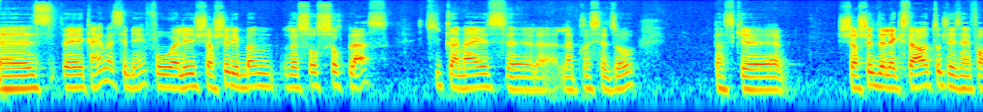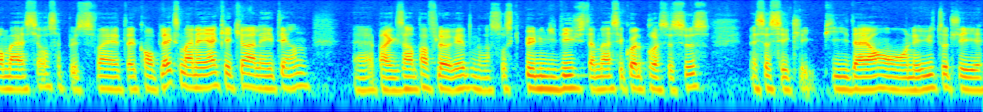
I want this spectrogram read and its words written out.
Euh, c'est quand même assez bien. Il faut aller chercher les bonnes ressources sur place qui connaissent euh, la, procédure parce que chercher de l'extérieur toutes les informations, ça peut souvent être complexe, mais en ayant quelqu'un à l'interne, euh, par exemple en Floride, une ressource qui peut nous guider justement c'est quoi le processus, mais ça, c'est clé. Puis d'ailleurs, on a eu toutes les...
